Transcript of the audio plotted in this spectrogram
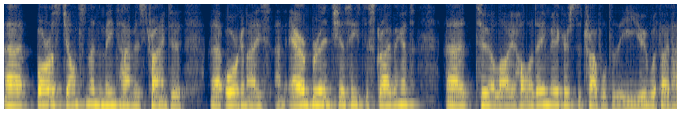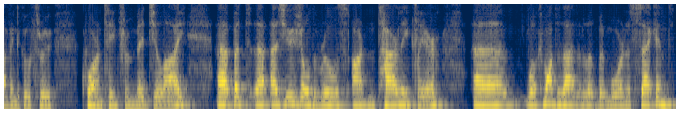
Uh, Boris Johnson, in the meantime, is trying to uh, organise an air bridge, as he's describing it, uh, to allow holidaymakers to travel to the EU without having to go through quarantine from mid-July. Uh, but as usual, the rules aren't entirely clear. Uh, we'll come on to that a little bit more in a second.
